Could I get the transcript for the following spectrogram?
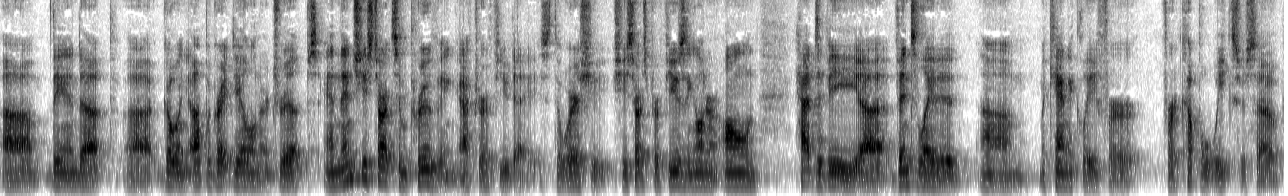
Um, they end up uh, going up a great deal on her drips, and then she starts improving after a few days to where she she starts perfusing on her own. Had to be uh, ventilated um, mechanically for for a couple weeks or so,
